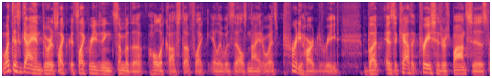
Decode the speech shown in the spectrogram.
And what this guy endured, it's like, it's like reading some of the Holocaust stuff like Elie Wiesel's Night. It's pretty hard to read. But as a Catholic priest, his response is,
